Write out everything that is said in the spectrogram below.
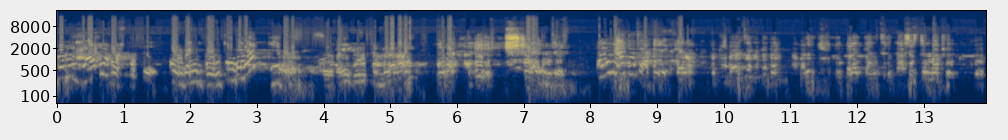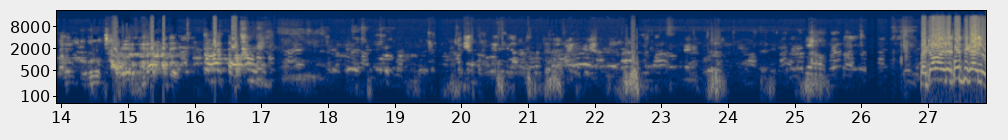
গরুর হাটে বসতেছে। কোরবানির গরু কিনবে না? কি বলো? কোরবানির গরু কিনবো না মানে? এবার হাটের সেরা গরু কোন হাটে যাবে কেন? প্রতিবার যে হাটেতে আমাদের খেতের গাংচিল বাসস্থান মাঠে কোরবানির গরু ছাগলের বিরাট হাটে? তোমার পছন্দের চলো এটা কই থেকে আইলো?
